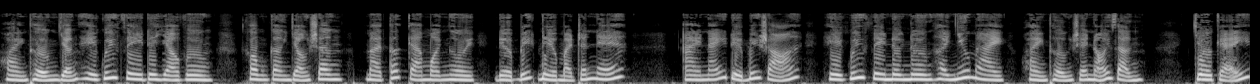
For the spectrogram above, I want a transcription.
hoàng thượng dẫn hi quý phi đi vào vườn, không cần dọn sân mà tất cả mọi người đều biết điều mà tránh né. Ai nấy đều biết rõ hi quý phi nương nương hơi nhíu mày, hoàng thượng sẽ nổi giận. Chưa kể,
